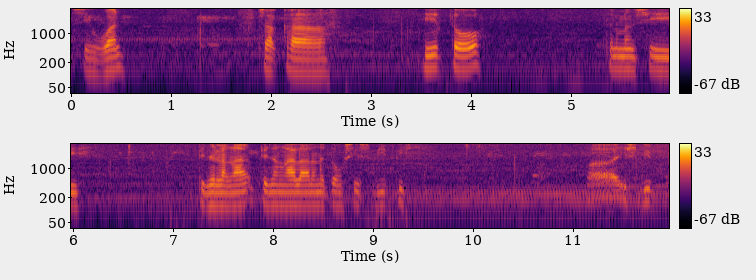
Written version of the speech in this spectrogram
Si Juan. Tsaka ito ito naman si pinalanga, pinangalanan nitong si SBP. Ah, SBP.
